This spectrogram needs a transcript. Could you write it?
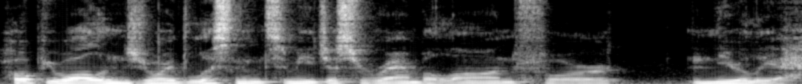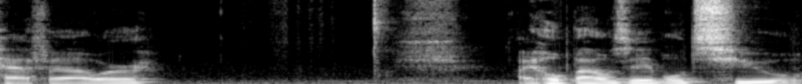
hope you all enjoyed listening to me just ramble on for nearly a half hour. I hope I was able to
